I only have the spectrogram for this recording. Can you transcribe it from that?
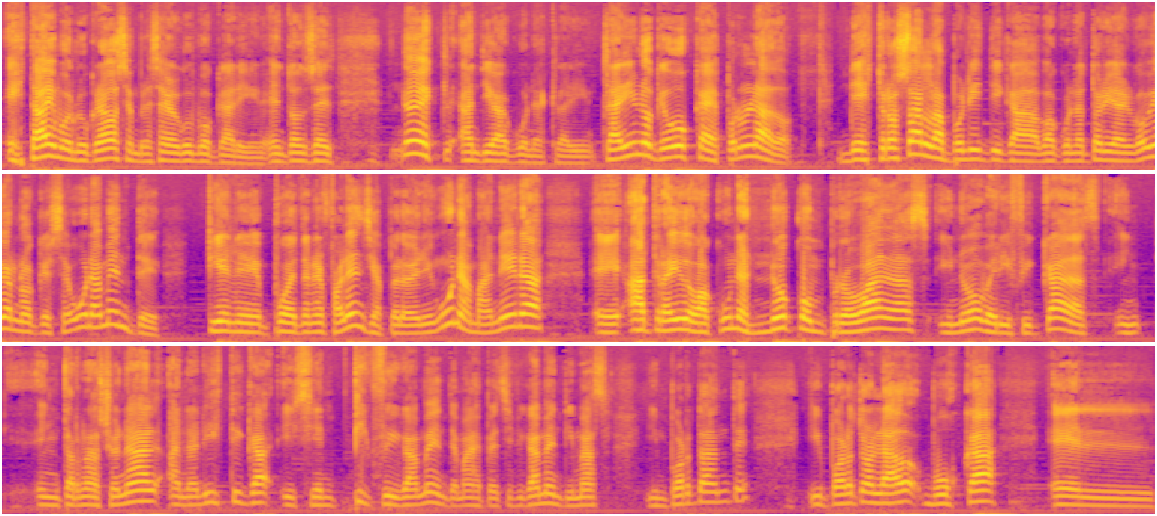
estaba involucrado ese empresario del grupo Clarín. Entonces, no es antivacunas Clarín. Clarín lo que busca es, por un lado, destrozar la política vacunatoria del gobierno, que seguramente tiene, puede tener falencias, pero de ninguna manera eh, ha traído vacunas no comprobadas y no verificadas in- internacional, analística y científicamente, más específicamente y más importante. Y por otro lado, busca el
